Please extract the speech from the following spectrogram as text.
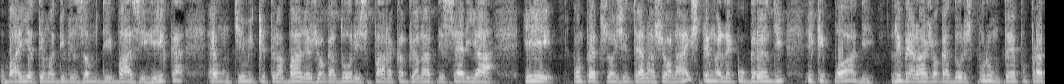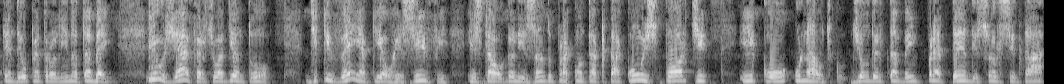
O Bahia tem uma divisão de base rica, é um time que trabalha jogadores para campeonato de Série A e competições internacionais, tem um elenco grande e que pode liberar jogadores por um tempo para atender o Petrolina também. E o Jefferson adiantou de que vem aqui ao Recife, está organizando para contactar com o esporte e com o Náutico, de onde ele também pretende solicitar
